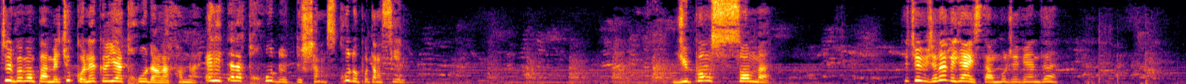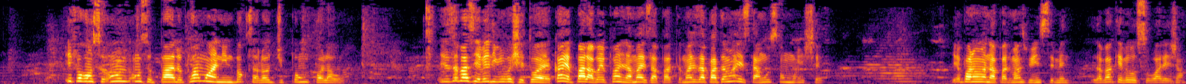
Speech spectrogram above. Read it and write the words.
Tu ne peux même pas, mais tu connais qu'il y a trop dans la femme là. Elle, elle a trop de, de chance, trop de potentiel. Dupont Somme. Je vais venir à Istanbul, je viendrai. Il faut qu'on se, on, se parle. Prends-moi un inbox alors du pont quoi là-haut. Je ne sais pas si si veut vivre chez toi. Eh. Quand il n'est pas là-bas, il prend les appartements. Les appartements à Istanbul sont moins chers. Il pas un appartement pour une semaine. Là-bas qu'il veut recevoir les gens.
